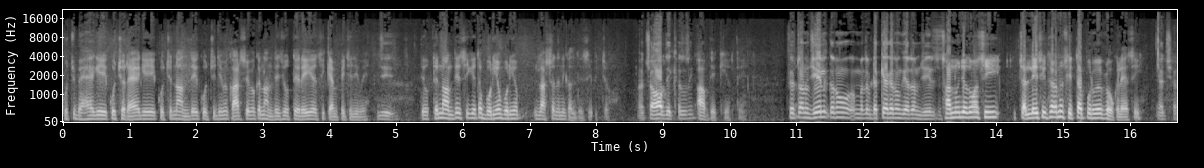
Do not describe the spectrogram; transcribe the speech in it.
ਕੁਝ ਬਹਿ ਗਏ ਕੁਝ ਰਹਿ ਗਏ ਕੁਝ ਨਹਾਉਂਦੇ ਕੁਝ ਜਿਵੇਂ ਕਾਰ ਸੇਵਕ ਨਹਾਉਂਦੇ ਸੀ ਉੱਤੇ ਰਹੇ ਅਸੀਂ ਕੈਂਪ 'ਚ ਜਿਵੇਂ। ਜੀ। ਤੇ ਉੱਤੇ ਨਹਾਉਂਦੇ ਸੀਗੇ ਤਾਂ ਬੋਰੀਆਂ ਬੋਰੀਆਂ ਲਾਸ਼ਾਂ ਦੇ ਨਿਕਲਦੇ ਸੀ ਵਿੱਚੋਂ। ਅੱਛਾ ਆਪ ਦੇਖਿਆ ਤੁਸੀਂ? ਆਪ ਦੇਖੀ ਉੱਤੇ ਫਿਰ ਤੁਹਾਨੂੰ ਜੇਲ੍ਹ ਕਦੋਂ ਮਤਲਬ ਡੱਕਿਆ ਕਦੋਂ ਗਿਆ ਤੁਹਾਨੂੰ ਜੇਲ੍ਹ 'ਚ? ਸਾਨੂੰ ਜਦੋਂ ਅਸੀਂ ਚੱਲੇ ਸੀ ਤਾਂ ਸਾਨੂੰ ਸੀਤਾਪੁਰ ਵਿੱਚ ਰੋਕ ਲਿਆ ਸੀ। ਅੱਛਾ।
